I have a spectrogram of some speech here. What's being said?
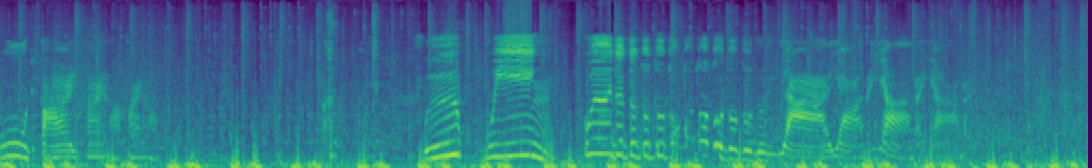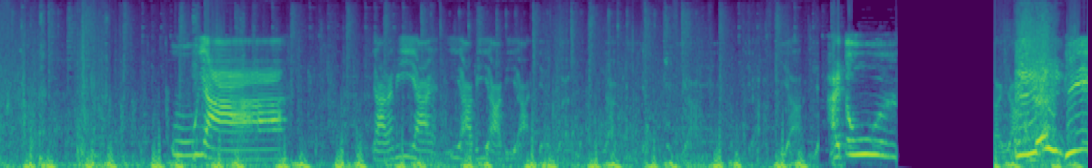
อู้ตายตายหาตายหาฟืบวิ่งอุ้ยตุ๊ตุ๊ตุ๊ตุ๊ตุ๊ตุ๊ตุ๊ตุ๊ตุ๊ตุ๊อย่าอย่านะอย่านะอย่านะอู้อย่าอย่านะพี่อย่าพี่อย่าพี่อย่าพี่อย่าอย่าอย่าอย่าพี่อย่าอย่าอย่าอย่าายตัวอย่าพี่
